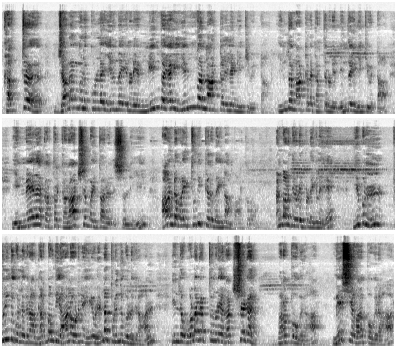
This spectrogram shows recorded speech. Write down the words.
கர்த்தர் ஜனங்களுக்குள்ள இருந்த என்னுடைய நிந்தையை இந்த நாட்களிலே நீக்கிவிட்டார். இந்த நாட்களில் கர்த்தனுடைய நிந்தையை நீக்கிவிட்டார். என் மேலே கர்த்தர் கடாட்சம் வைத்தார் என்று சொல்லி ஆண்டவரை துதிக்கிறதை நாம் பார்க்கிறோம். அன்பானதையுடைய பிள்ளைகளே இவள் புரிந்து கொள்ளுகிறாள். கர்ப்பவதி ஆன உடனே இவள் என்ன புரிந்து கொள்ளுகிறாள்? இந்த உலகத்தினுடைய ரட்சகர் வரப்போகிறார். மேசியா வரப்போகிறார்.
